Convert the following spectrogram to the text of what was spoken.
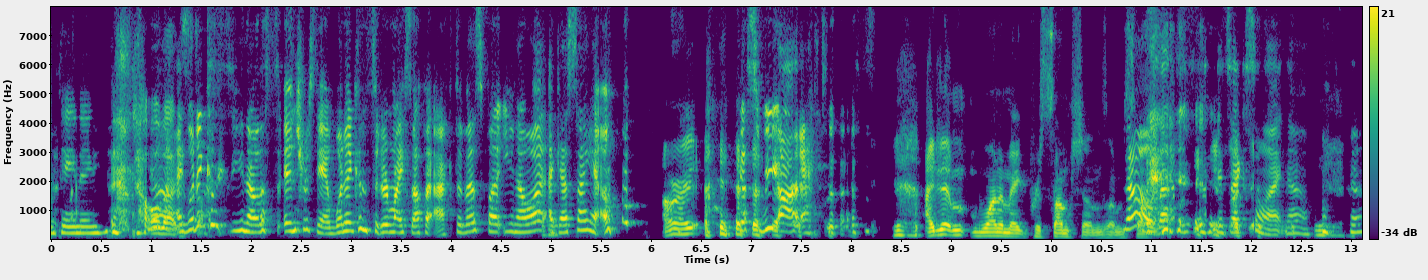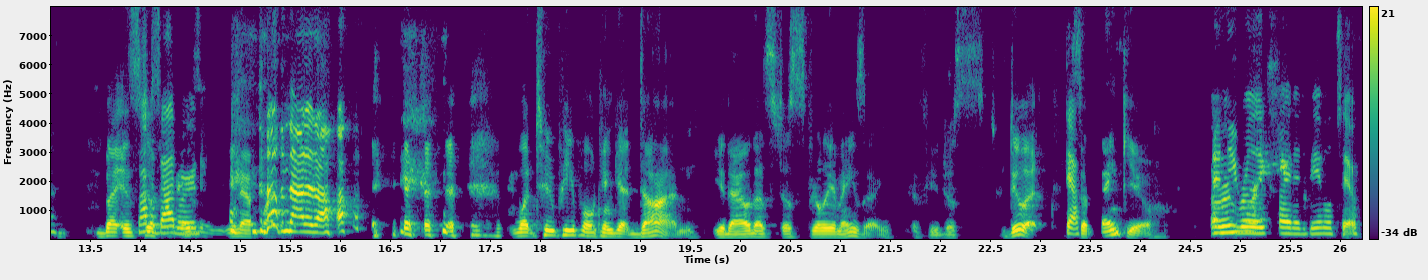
that. campaigning all Yeah, that I wouldn't, stuff. cons- you know, that's interesting. I wouldn't consider myself an activist, but you know what? I guess I am. All right. yes, we are activists. I didn't want to make presumptions. I'm No, sorry, that's it's excellent. No, but it's Not a just bad word. You know, no, not at all. what two people can get done. You know, that's just really amazing if you just do it. Yeah. So thank you. And we're you really were- excited to be able to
